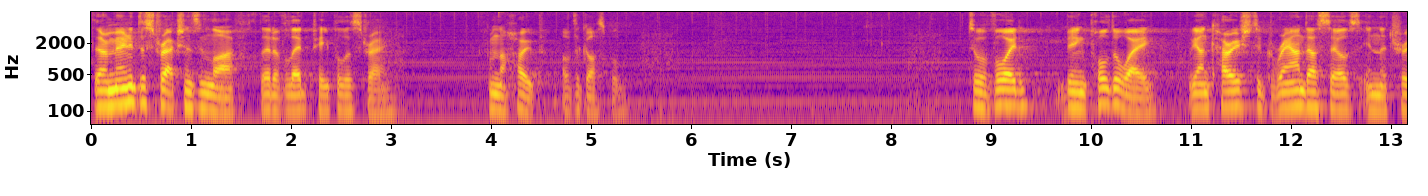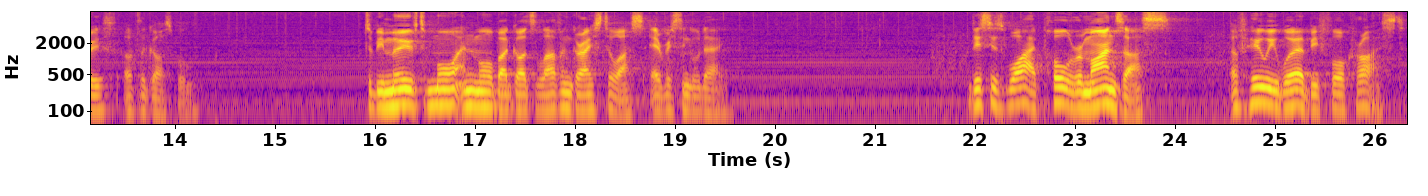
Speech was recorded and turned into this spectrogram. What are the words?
There are many distractions in life that have led people astray from the hope of the gospel. To avoid being pulled away, we are encouraged to ground ourselves in the truth of the gospel to be moved more and more by God's love and grace to us every single day. This is why Paul reminds us of who we were before Christ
